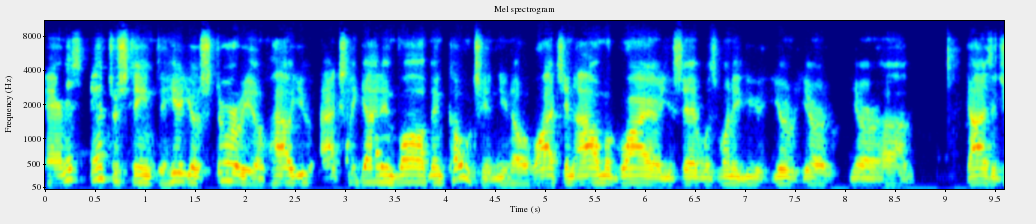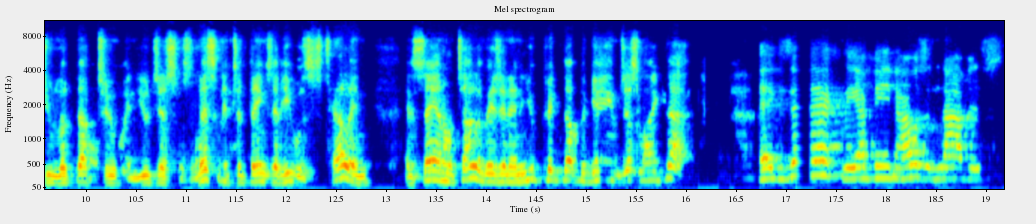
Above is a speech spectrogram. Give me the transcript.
And it's interesting to hear your story of how you actually got involved in coaching. You know, watching Al McGuire, you said was one of your your your your uh, guys that you looked up to, and you just was listening to things that he was telling and saying on television, and you picked up the game just like that. Exactly. I mean, I was a novice,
